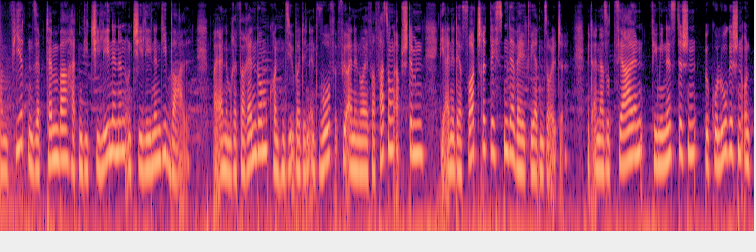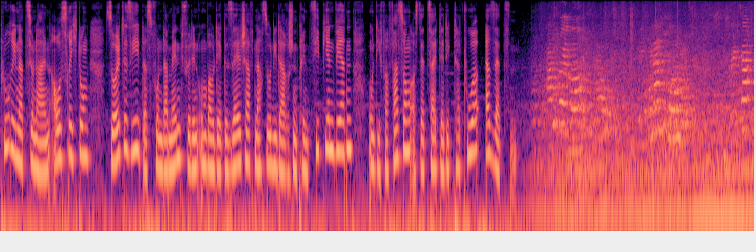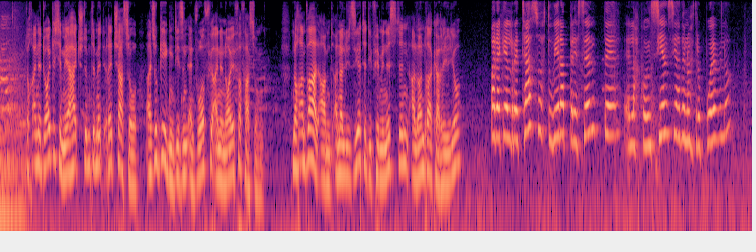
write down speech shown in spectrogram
Am 4. September hatten die Chileninnen und Chilenen die Wahl. Bei einem Referendum konnten sie über den Entwurf für eine neue Verfassung abstimmen, die eine der fortschrittlichsten der Welt werden sollte. Mit einer sozialen, feministischen, ökologischen und plurinationalen Ausrichtung sollte sie das Fundament für den Umbau der Gesellschaft nach solidarischen Prinzipien werden und die Verfassung aus der Zeit der Diktatur ersetzen. Doch eine deutliche Mehrheit stimmte mit Rechazo, also gegen diesen Entwurf für eine neue Verfassung. Noch am Wahlabend analysierte die Feministin Alondra Carrillo, Para que el rechazo estuviera presente en las conciencias de nuestro pueblo,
